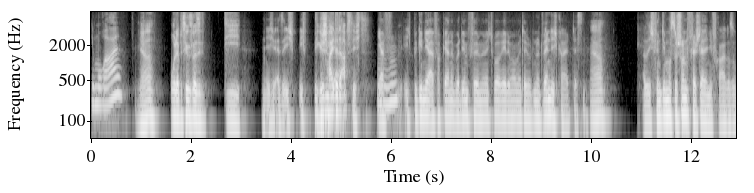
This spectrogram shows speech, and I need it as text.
die Moral. Ja. Oder beziehungsweise die, Ich, also ich, ich die gescheiterte ja, Absicht. Ja, Mhm. ich beginne ja einfach gerne bei dem Film, wenn ich drüber rede, immer mit der Notwendigkeit dessen. Ja. Also ich finde, die musst du schon verstellen, die Frage. So,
